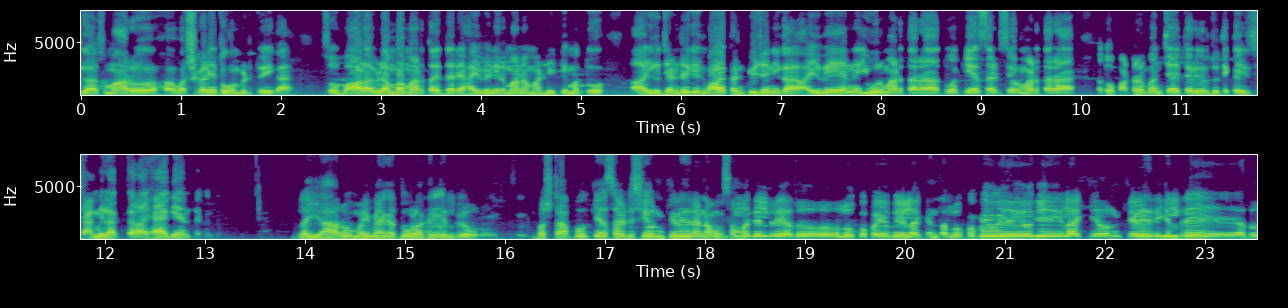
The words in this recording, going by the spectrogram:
ಈಗ ಸುಮಾರು ವರ್ಷಗಳೇ ತಗೊಂಡ್ಬಿಡ್ತು ಈಗ. ಸೊ ಬಹಳ ವಿಳಂಬ ಮಾಡ್ತಾ ಇದ್ದಾರೆ ಹೈವೇ ನಿರ್ಮಾಣ ಮಾಡಲಿಕ್ಕೆ. ಮತ್ತು ಈಗ ಜನರಿಗೆ ಬಹಳ ಕನ್ಫ್ಯೂಷನ್ ಈಗ. ಹೈವೇಯನ್ನು ಇವ್ರು ಮಾಡ್ತಾರಾ ಅಥವಾ K S R T C ಅವ್ರು ಮಾಡ್ತಾರ ಅಥವಾ ಪಟ್ಟಣ ಪಂಚಾಯತ್ ಅವ್ರ ಇದ್ರ ಜೊತೆ ಕೈ ಶಾಮೀಲ್ ಆಗ್ತಾರ? ಹೇಗೆ ಅಂತಕ್ಕಂಥ ಅಲ್ಲ ಯಾರು ಮೈಮ್ಯಾಗ ತಗೊಳಕತ್ತಿಲ್ರಿ ಅವರು. Bus stop K S R T C ಅವ್ರನ್ನ ಕೇಳಿದ್ರೆ ನಮಗೆ ಸಂಬಂಧ ಇಲ್ರಿ ಅದು ಲೋಕೋಪಯೋಗಿ ಇಲಾಖೆ ಅಂತ. ಲೋಕೋಪಯೋಗಿ ಇಲಾಖೆ ಅವ್ರನ್ನ ಕೇಳಿದ್ರೆ ಇಲ್ರಿ ಅದು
